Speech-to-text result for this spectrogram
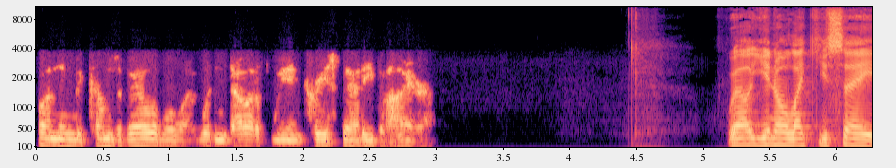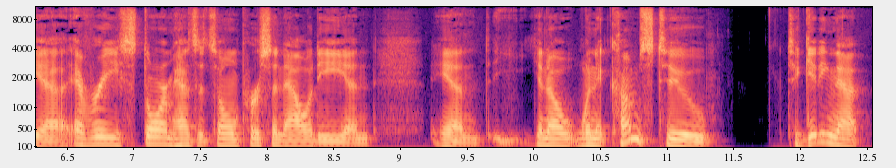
funding becomes available, I wouldn't doubt if we increase that even higher. Well, you know, like you say, uh, every storm has its own personality, and and you know, when it comes to to getting that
